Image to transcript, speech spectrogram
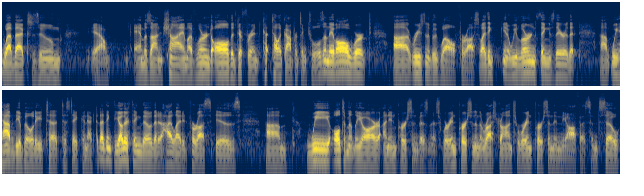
WebEx, Zoom, you know, Amazon Chime. I've learned all the different teleconferencing tools, and they've all worked reasonably well for us. So I think you know we learned things there that uh, we have the ability to stay connected. I think the other thing though that it highlighted for us is. Um, we ultimately are an in-person business. We're in person in the restaurants or we're in person in the office. And so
